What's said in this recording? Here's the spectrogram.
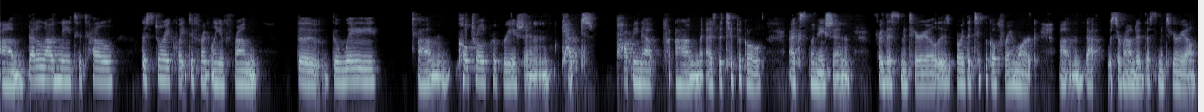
um, that allowed me to tell the story quite differently from the the way um, cultural appropriation kept popping up um, as the typical explanation for this material or the typical framework um, that surrounded this material.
